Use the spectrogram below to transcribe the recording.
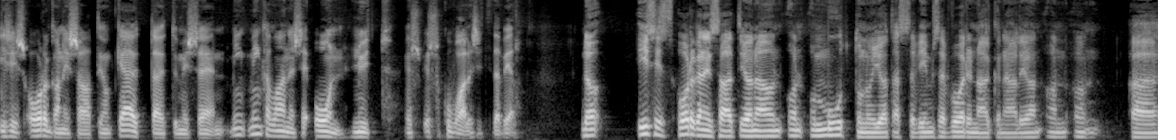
ISIS-organisaation käyttäytymiseen? Minkälainen se on nyt, jos, jos kuvailisit sitä vielä? No ISIS-organisaationa on, on, on muuttunut jo tässä viimeisen vuoden aikana, eli on, on, on äh,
